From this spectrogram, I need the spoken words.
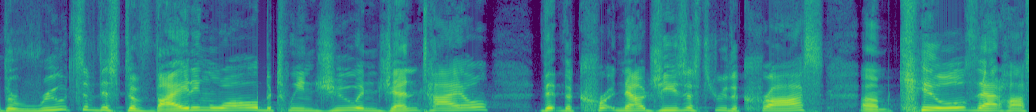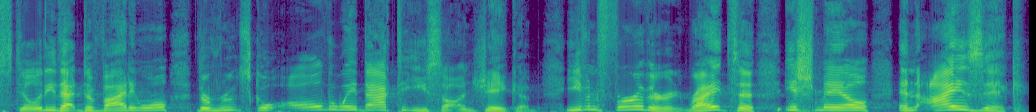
the roots of this dividing wall between Jew and Gentile, that the, now Jesus through the cross um, kills that hostility, that dividing wall. The roots go all the way back to Esau and Jacob, even further, right, to Ishmael and Isaac.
